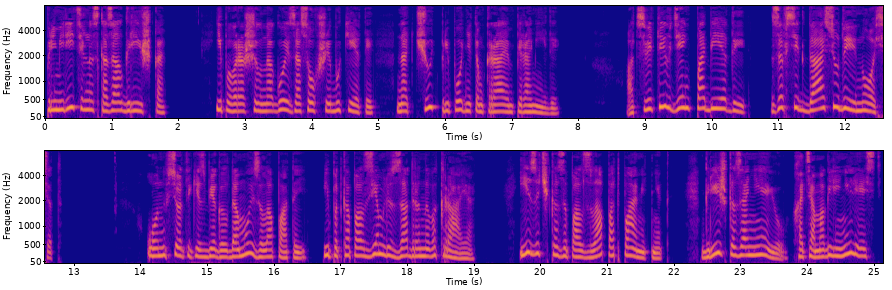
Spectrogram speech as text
Примирительно сказал Гришка и поворошил ногой засохшие букеты над чуть приподнятым краем пирамиды. А цветы в День Победы завсегда сюда носят. Он все-таки сбегал домой за лопатой и подкопал землю с задранного края. Изочка заползла под памятник Гришка за нею, хотя могли не лезть,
